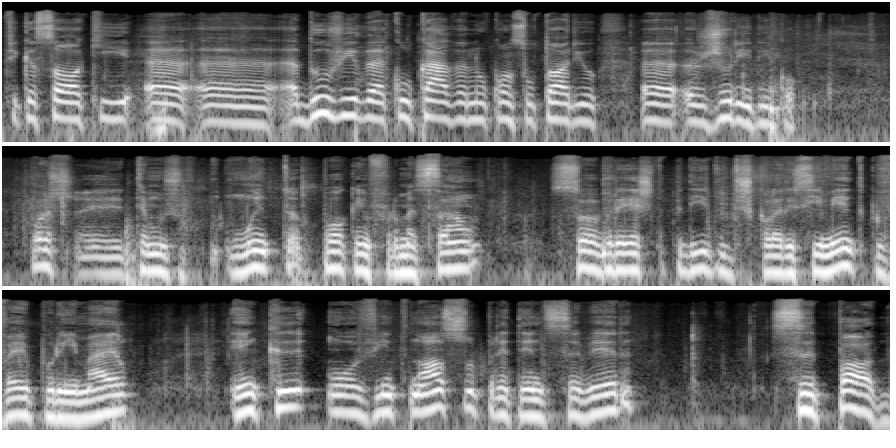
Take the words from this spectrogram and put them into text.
fica só aqui a, a, a dúvida colocada no consultório uh, jurídico. Pois eh, temos muita pouca informação sobre este pedido de esclarecimento que veio por e-mail, em que um ouvinte nosso pretende saber se pode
